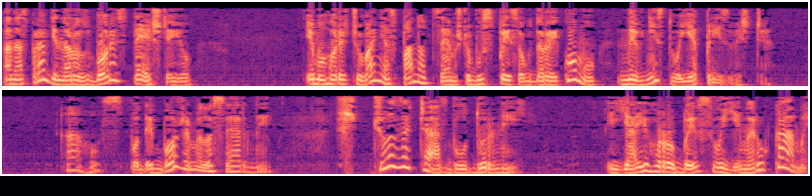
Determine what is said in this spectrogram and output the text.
а насправді на розбори з тещею. І мого речування з панотцем, щоб у список до райкому не вніс твоє прізвище. А, господи, Боже милосердний, що за час був дурний? Я його робив своїми руками.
